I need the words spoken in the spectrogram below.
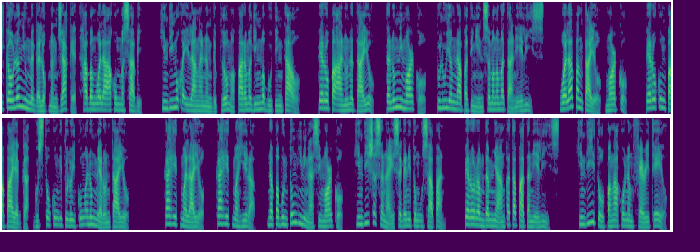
Ikaw lang yung nag-alok ng jacket habang wala akong masabi. Hindi mo kailangan ng diploma para maging mabuting tao. Pero paano na tayo? Tanong ni Marco, tuluyang napatingin sa mga mata ni Elise. Wala pang tayo, Marco. Pero kung papayag ka, gusto kong ituloy kung anong meron tayo. Kahit malayo, kahit mahirap, napabuntong hininga si Marco, hindi siya sanay sa ganitong usapan. Pero ramdam niya ang katapatan ni Elise. Hindi ito pangako ng fairy tale.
